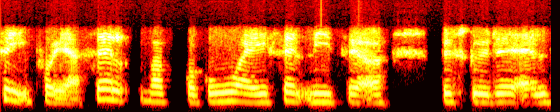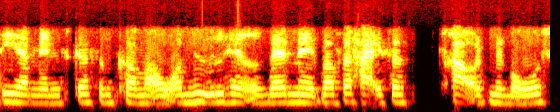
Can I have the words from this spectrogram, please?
se på jer selv, hvor, hvor gode er I selv lige til at beskytte alle de her mennesker, som kommer over Middelhavet. Hvad med, hvorfor har I så travlt med vores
